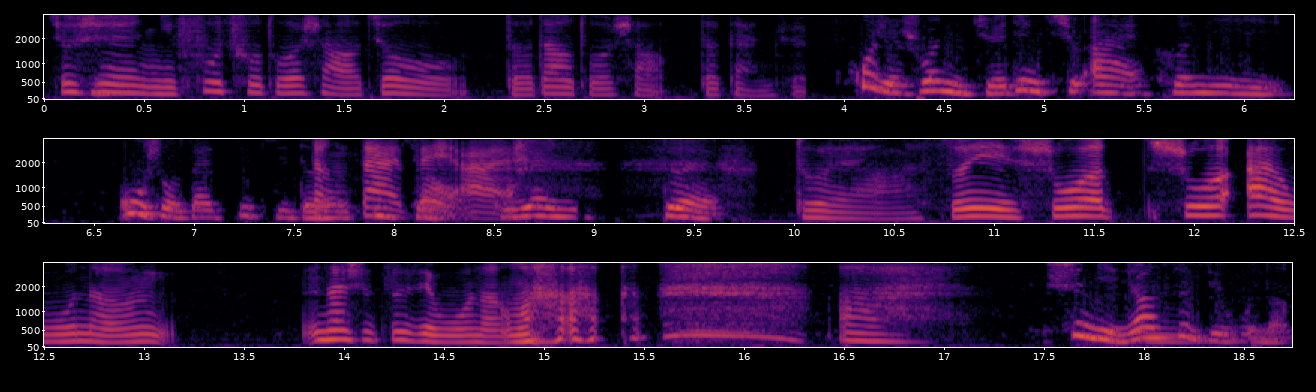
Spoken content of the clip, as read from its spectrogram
就是你付出多少就得到多少的感觉。或者说你决定去爱和你固守在自己的等待被爱不愿意对 对啊，所以说说爱无能，那是自己无能吗？唉，是你让自嗯己无能，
